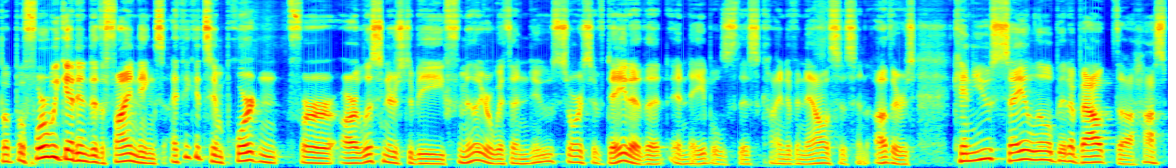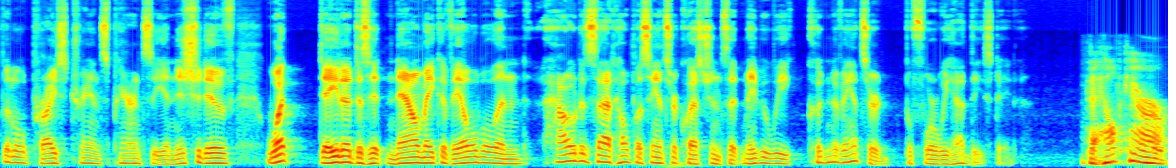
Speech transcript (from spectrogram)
but before we get into the findings, I think it's important for our listeners to be familiar with a new source of data that enables this kind of analysis and others. Can you say a little bit about the Hospital Price Transparency Initiative? What data does it now make available, and how does that help us answer questions that maybe we couldn't have answered before we had these data? The Healthcare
